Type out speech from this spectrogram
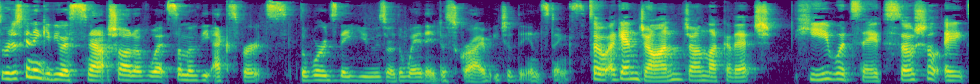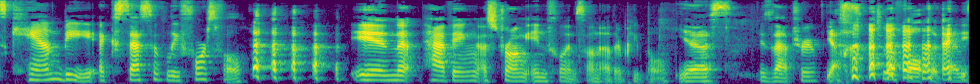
So we're just going to give you a snapshot of what some of the experts, the words they use or the way they describe each of the instincts. So again, John, John Luckovich, he would say social eights can be excessively forceful in having a strong influence on other people. Yes. Is that true? Yes. To a fault at times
